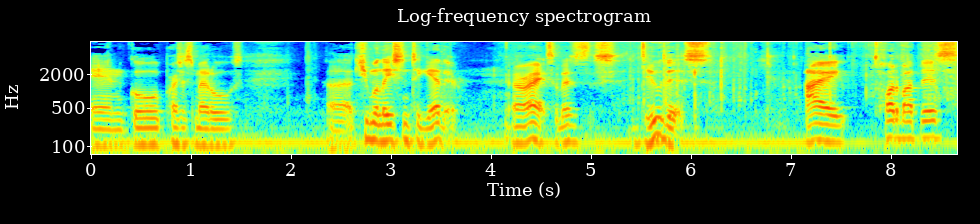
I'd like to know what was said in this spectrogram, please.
and gold precious metals uh, accumulation together. All right, so let's do this. I taught about this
